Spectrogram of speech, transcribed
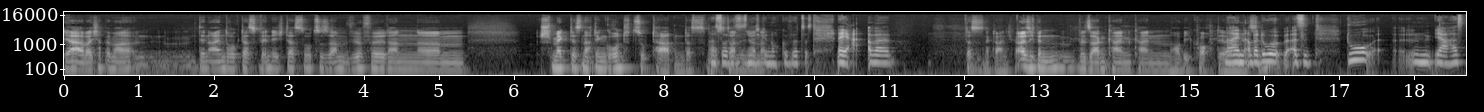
ja, aber ich habe immer den Eindruck, dass wenn ich das so zusammenwürfel, dann ähm, schmeckt es nach den Grundzutaten. Das muss Achso, dann dass es ja nicht genug Gewürz ist. Naja, aber Das ist eine Kleinigkeit. Also ich bin, will sagen, kein, kein Hobbykoch, der. Nein, aber du, also du, ähm, ja, hast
